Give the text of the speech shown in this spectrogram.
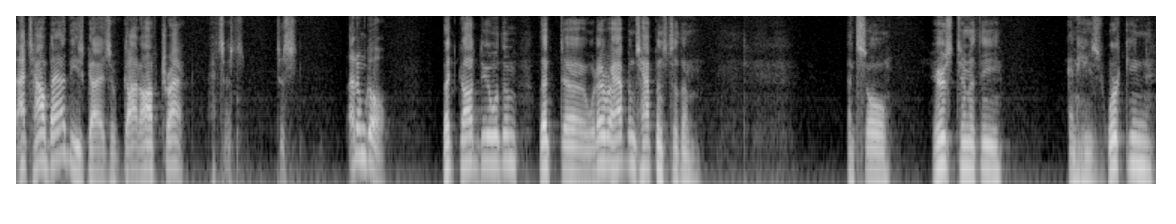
That's how bad these guys have got off track. That's just, just let them go. Let God deal with them. Let uh, whatever happens, happens to them. And so here's Timothy, and he's working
